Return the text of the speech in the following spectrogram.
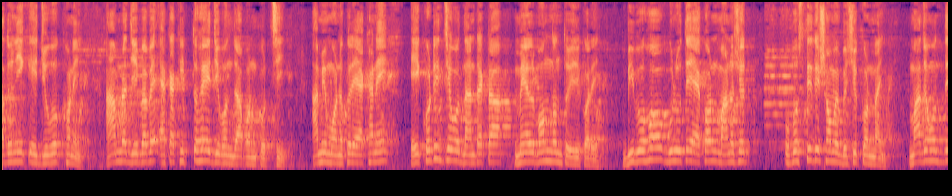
আধুনিক এই যুগক্ষণে আমরা যেভাবে একাকিত্ব হয়ে জীবনযাপন করছি, আমি মনে করি এখানে এই কঠিন দানটা একটা মেলবন্ধন তৈরি করে। বিবাহগুলোতে এখন মানুষের উপস্থিতির সময় বেশিক্ষণ নাই। মাঝে মধ্যে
